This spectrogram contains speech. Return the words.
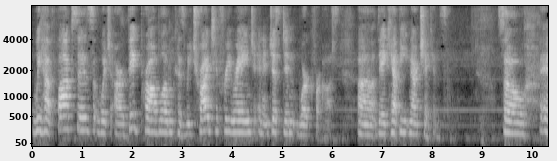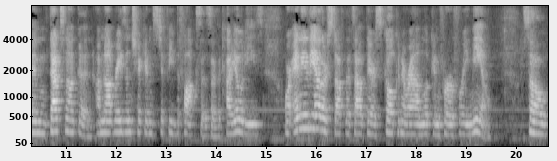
we have foxes, which are a big problem because we tried to free range and it just didn't work for us uh, they kept eating our chickens. So, and that's not good. I'm not raising chickens to feed the foxes or the coyotes or any of the other stuff that's out there skulking around looking for a free meal. So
